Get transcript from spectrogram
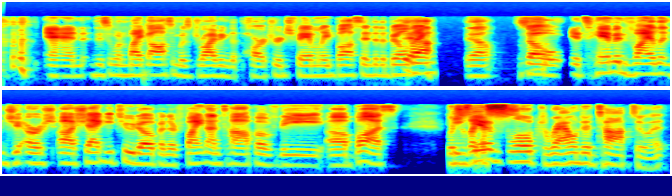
and this is when Mike Awesome was driving the Partridge family bus into the building. Yeah. Yeah. So it's him and Violent J- or uh, Shaggy Two Dope, and they're fighting on top of the uh, bus. Which He is like a sloped, rounded top to it.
